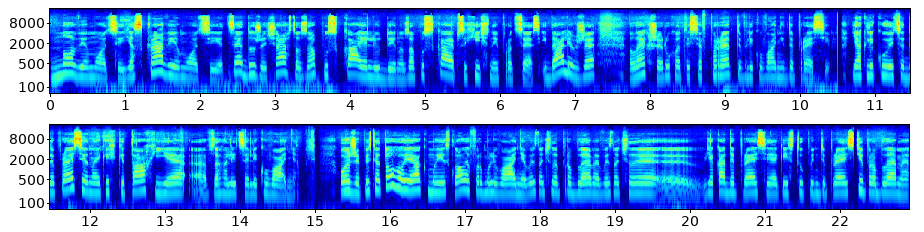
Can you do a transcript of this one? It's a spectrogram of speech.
нові емоції, яскраві емоції, це дуже часто запускає людину, запускає психічний процес. І далі вже легше рухатися вперед в лікуванні депресії. Як лікується депресія, на яких китах є е, взагалі це лікування? Отже, після того, як ми склали формулювання, визначили проблеми, визначили, е, яка депресія, який ступень депресії, ці проблеми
